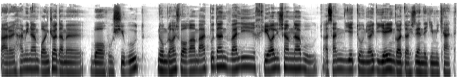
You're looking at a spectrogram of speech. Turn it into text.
برای همینم با اینکه آدم باهوشی بود نمرهاش واقعا بد بودن ولی خیالیش هم نبود. اصلا یه دنیای دیگه اینگاه داشت زندگی می‌کرد.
